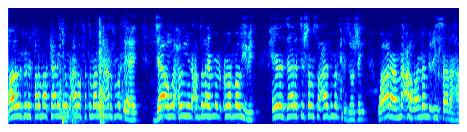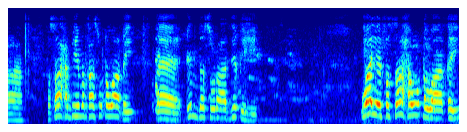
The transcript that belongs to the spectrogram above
قال وحول فلما كان يوم عرفة ما يعرف مرتعه جاءه حوي عبد الله بن عمر مويبي حين زالت الشمس عاد مركز شيء وأنا معه أنا معي سانها فصاحب به مرخص طواقي عند صرادقه. وهي فصاحه طواقي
